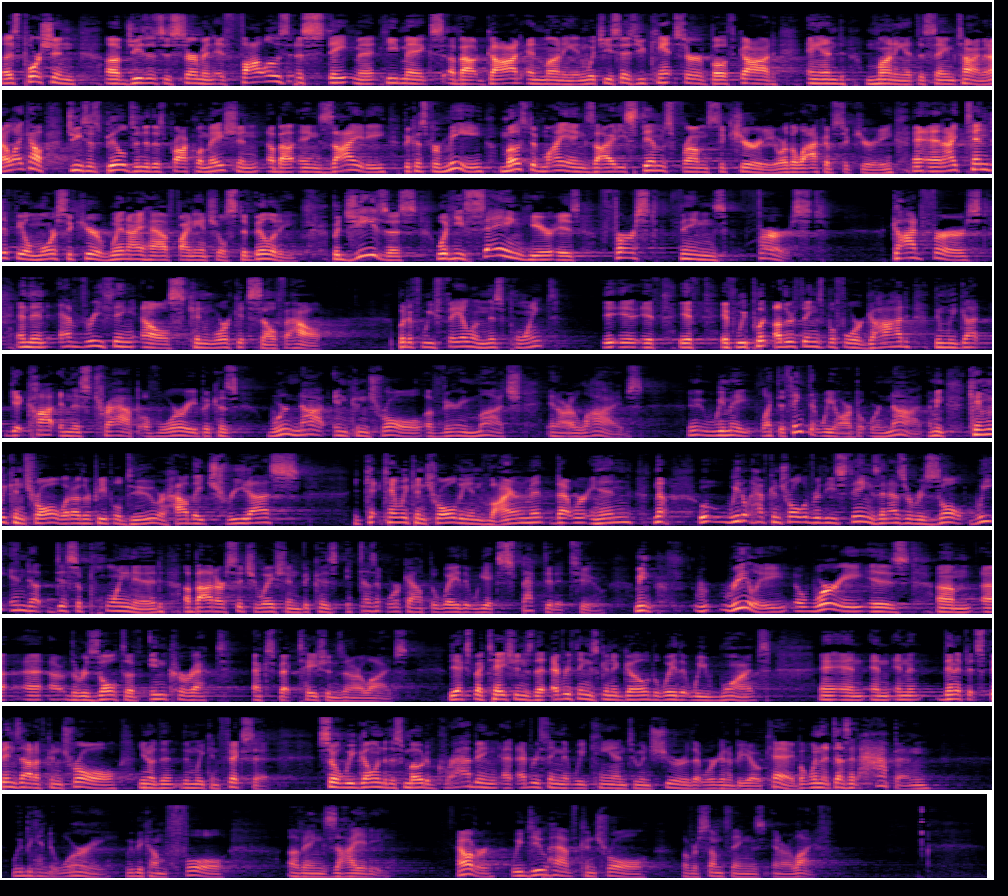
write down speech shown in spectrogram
This portion of Jesus' sermon, it follows a statement he makes about God and money in which he says you can't serve both God and money at the same time. And I like how Jesus builds into this proclamation about anxiety because for me, most of my anxiety stems from security or the lack of security. And, I tend to feel more secure when I have financial stability. But Jesus, what he's saying here is first things first. God first, and then everything else can work itself out. But if we fail in this point, if, if, if we put other things before God, then we got, get caught in this trap of worry because we're not in control of very much in our lives. We may like to think that we are, but we're not. I mean, can we control what other people do or how they treat us? Can we control the environment that we're in? No, we don't have control over these things. And as a result, we end up disappointed about our situation because it doesn't work out the way that we expected it to. I mean, really, worry is um, uh, uh, the result of incorrect expectations in our lives. The expectations that everything's going to go the way that we want. And, and, and then if it spins out of control, you know, then, then we can fix it. So we go into this mode of grabbing at everything that we can to ensure that we're going to be okay. But when it doesn't happen, we begin to worry. We become full of anxiety. However, we do have control over some things in our life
